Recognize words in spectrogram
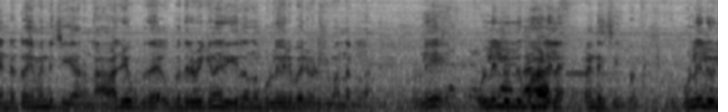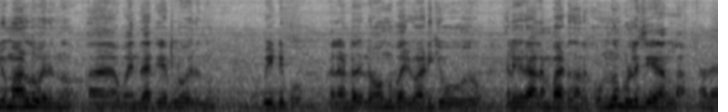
എന്റർടൈൻമെന്റ് ചെയ്യാറുണ്ട്. ആരും ഉപദ്ര ഉപദ്രവിക്കുന്ന രീതിയിലൊന്നും പുള്ളി ഒരു പരിപാടിക്ക് വന്നിട്ടില്ല. പുള്ളി പുള്ളി ലുലുമാളിൽ വേണ്ട ചേച്ചി പുള്ളി ലുലുമാളിൽ വരുന്നു. വനിതാ തിയേറ്ററിൽ വരുന്നു. വീട്ടിൽ പോകുന്നു അല്ലാണ്ട് ലോങ് പരിപാടിക്ക് പോവുകയോ അല്ലെങ്കിൽ ഒരു അലമ്പായിട്ട് നടക്കും ഒന്നും പുള്ളി ചെയ്യാറില്ല. അതെ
